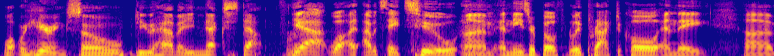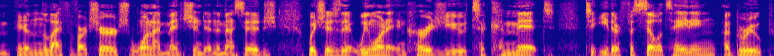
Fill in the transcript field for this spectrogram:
what we're hearing. So, do you have a next step? yeah, us? well, I, I, would say two, um, and these are both really practical, and they, um, you know, in the life of our church. One I mentioned in the message, which is that we want to encourage you to commit to either facilitating a group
